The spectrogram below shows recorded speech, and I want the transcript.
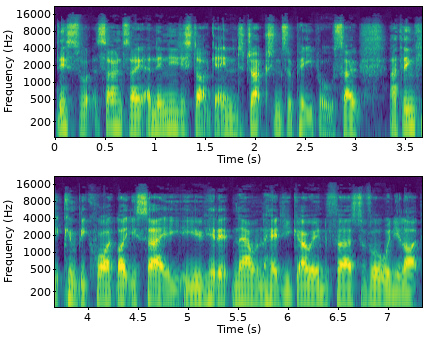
this so and so and then you just start getting introductions to people. So i think it can be quite like you say you hit it now on the head. You go in first of all and you're like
